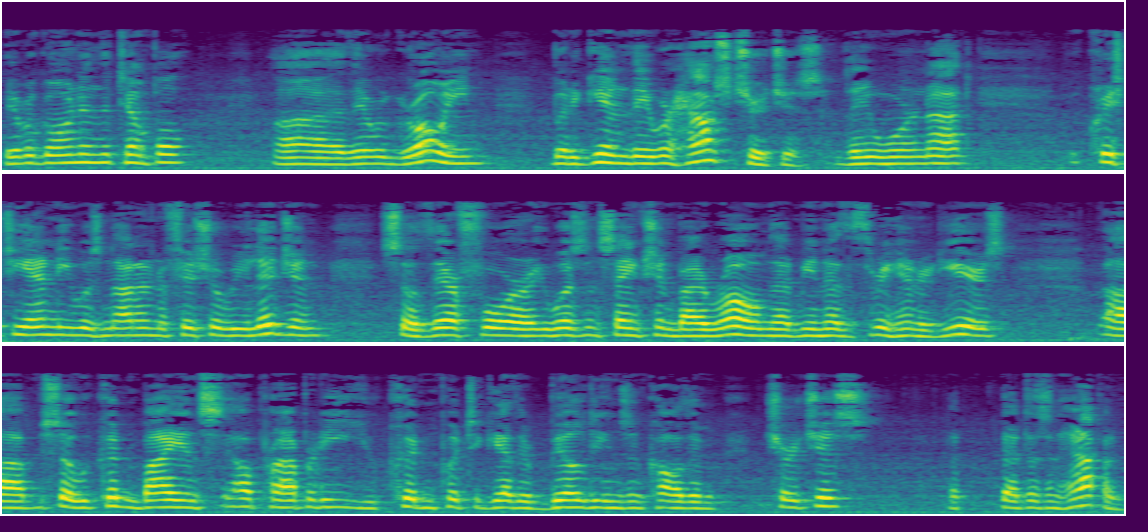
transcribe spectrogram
They were going in the temple. Uh, they were growing, but again, they were house churches. They were not. Christianity was not an official religion, so therefore it wasn't sanctioned by Rome. That'd be another 300 years. Uh, so we couldn't buy and sell property. You couldn't put together buildings and call them churches. That, that doesn't happen.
